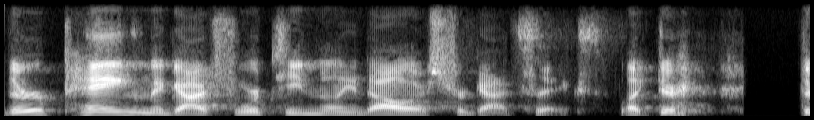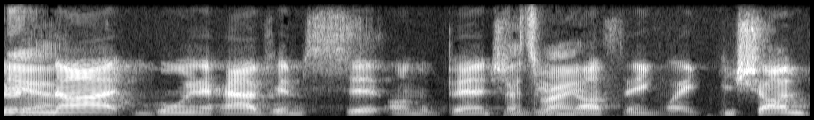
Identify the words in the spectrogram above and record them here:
they're paying the guy fourteen million dollars for God's sakes. Like they're they're Yeah. not going to have him sit on the bench That's and do right. nothing. Like Sean,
